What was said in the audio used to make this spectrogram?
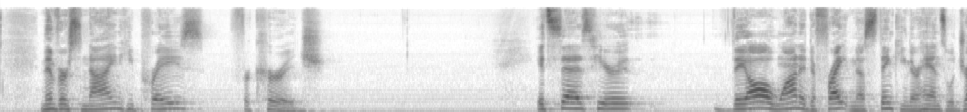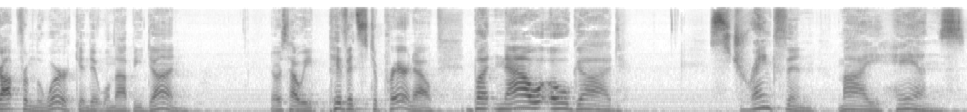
And then, verse 9, he prays for courage. It says here, they all wanted to frighten us, thinking their hands will drop from the work and it will not be done. Notice how he pivots to prayer now. But now, O God, strengthen my hands.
